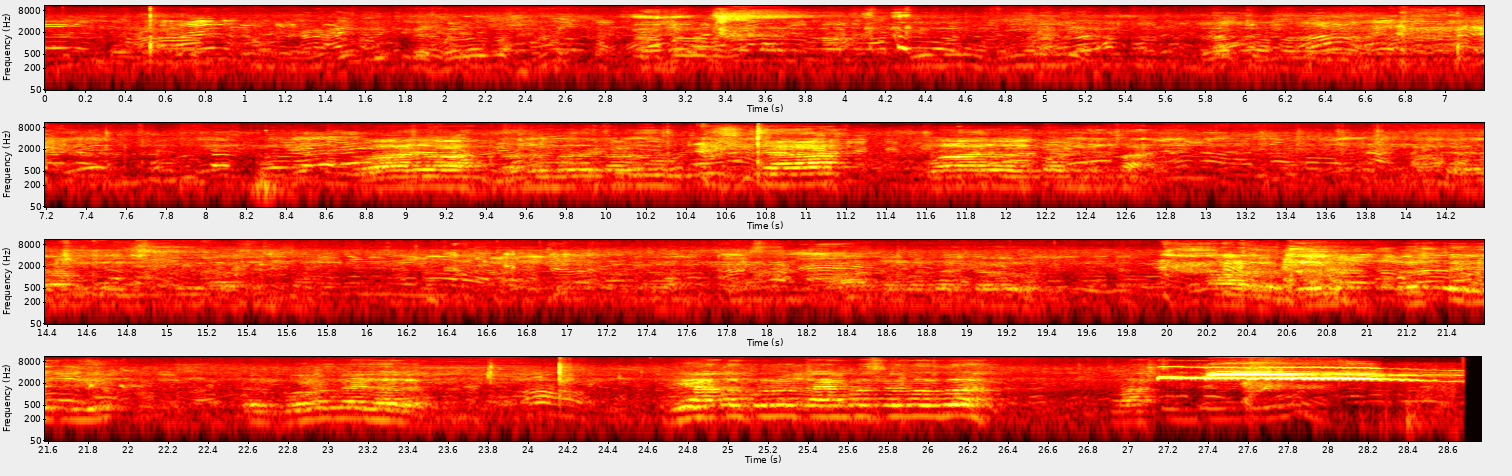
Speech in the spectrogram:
दोन वा रे वा घेतला घेतली पण नाही झालं हे आता पूर्ण टाइमपास करणार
